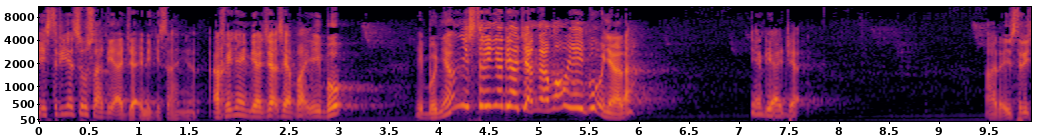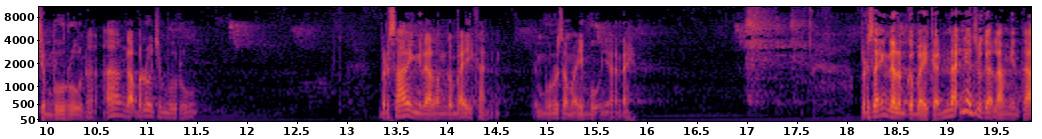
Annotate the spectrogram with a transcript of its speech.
Istrinya susah diajak ini kisahnya. Akhirnya yang diajak siapa? Ibu. Ibunya, istrinya diajak nggak mau ya ibunya lah. Yang diajak. Ada istri cemburu. Nah, ah, nggak perlu cemburu. Bersaing dalam kebaikan. Cemburu sama ibunya, neh. Bersaing dalam kebaikan. Hendaknya juga lah minta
